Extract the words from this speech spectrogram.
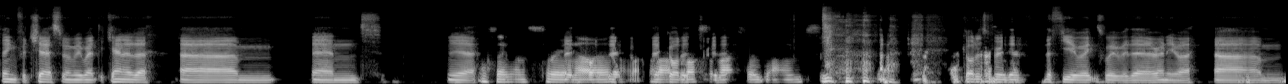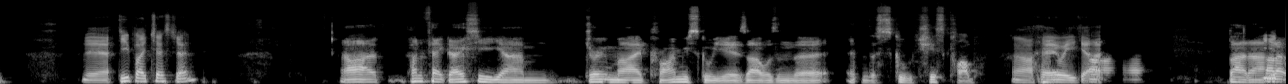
thing for chess when we went to Canada. Um, and yeah, I think I'm three and That- zero. that- that got I it lost through the three games. got us through the, the few weeks we were there anyway. Um, yeah. Do you play chess, Jen? Uh, fun fact: I actually, um, during my primary school years, I was in the in the school chess club. Oh, here we go. Uh, But um, I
